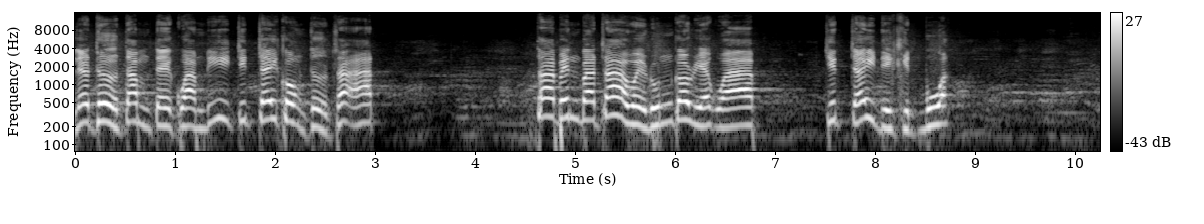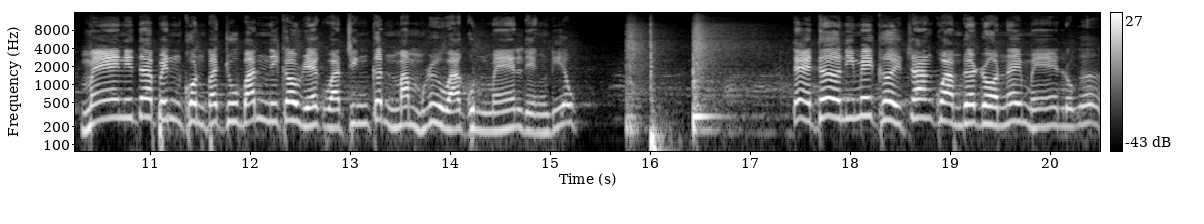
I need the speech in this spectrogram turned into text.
แล้วเธอทำแต่ความดีจิตใจของเธอสะอาด ถ้าเป็นบาจ้าวัยรุ่นก็เรียกว่า จิตใจดีคิดบวก แม่นี่ถ้าเป็นคนปัจจุบันนี่ก็เรียกว่าจิงเกิลมัมหรือว่าคุณแม่เลี้ยงเดียว แต่เธอนี่ไม่เคยสร้างความเดือดร้อนให้แม่ลูกเออ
